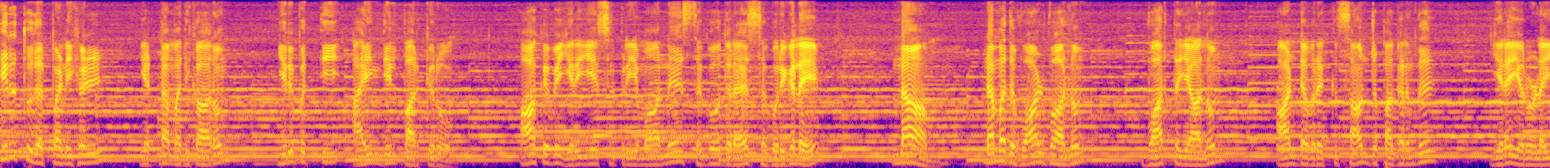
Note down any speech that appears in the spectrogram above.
திருத்துதர் பணிகள் எட்டாம் அதிகாரம் இருபத்தி ஐந்தில் பார்க்கிறோம். ஆகவே இறையேசு பிரியமான சகோதர சகோதரிகளே நாம் நமது வாழ்வாலும் வார்த்தையாலும் ஆண்டவருக்கு சான்று பகர்ந்து இறையருளை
